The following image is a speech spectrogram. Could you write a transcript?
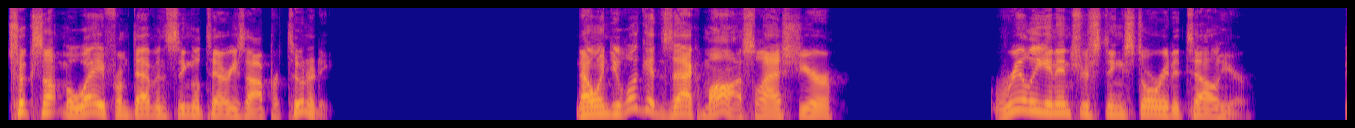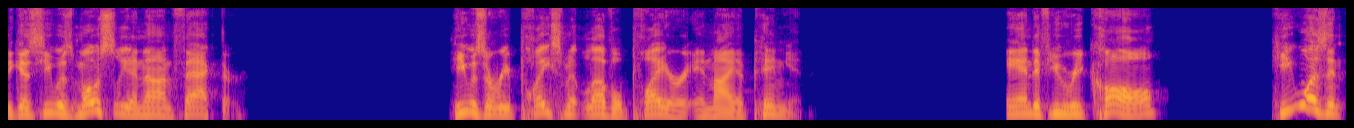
took something away from Devin Singletary's opportunity. Now, when you look at Zach Moss last year, really an interesting story to tell here because he was mostly a non factor. He was a replacement level player, in my opinion. And if you recall, he wasn't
